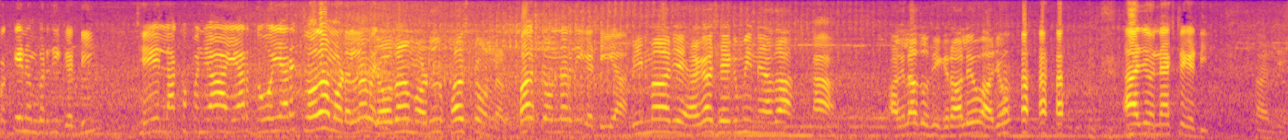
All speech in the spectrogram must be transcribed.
ਪੱਕੇ ਨੰਬਰ ਦੀ ਗੱਡੀ। 6 ਲੱਖ 50 ਹਜ਼ਾਰ 2014 ਮਾਡਲ ਨਾ ਭਾਜੀ। 14 model first owner. First owner ਦੀ ਗੱਡੀ ਆ। ਬੀਮਾ ਜੇ ਹੈਗਾ 6 ਮਹੀਨਿਆਂ ਦਾ ਹਾਂ। ਅਗਲਾ ਤੁਸੀਂ ਕਰਾ ਲਿਓ ਆ ਜਾਓ। ਆ ਜਾਓ ਨੈਕਸਟ ਗੱਡੀ। ਹਾਂਜੀ।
